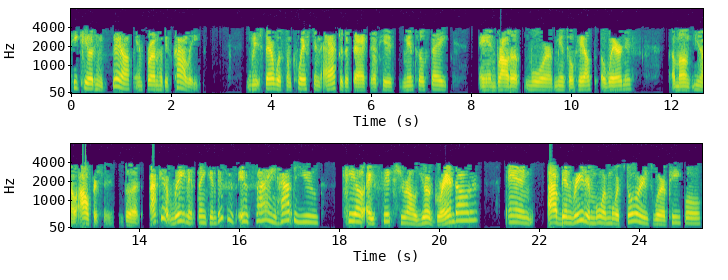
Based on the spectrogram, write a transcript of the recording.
he killed himself in front of his colleagues which there was some question after the fact of his mental state and brought up more mental health awareness among, you know, officers. But I kept reading it thinking, this is insane. How do you kill a six year old, your granddaughter? And I've been reading more and more stories where people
